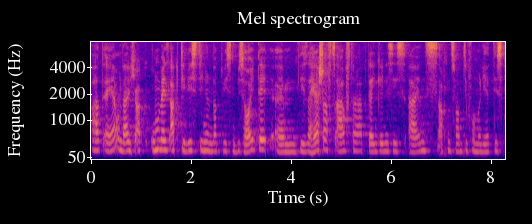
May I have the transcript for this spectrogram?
hat er und eigentlich Umweltaktivistinnen und Aktivisten bis heute ähm, dieser Herrschaftsauftrag, der in Genesis 1, 28 formuliert ist,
